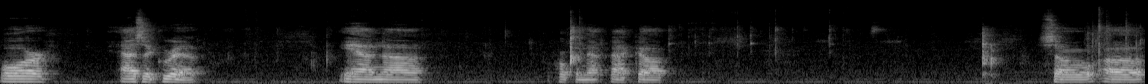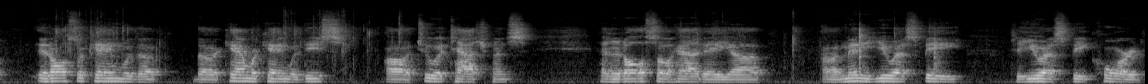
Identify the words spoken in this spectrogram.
or as a grip. And uh, open that back up. So uh, it also came with a the camera came with these uh, two attachments. And it also had a, uh, a, mini USB to USB cord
